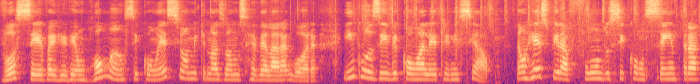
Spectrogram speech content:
você vai viver um romance com esse homem que nós vamos revelar agora, inclusive com a letra inicial. Então respira fundo, se concentra.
